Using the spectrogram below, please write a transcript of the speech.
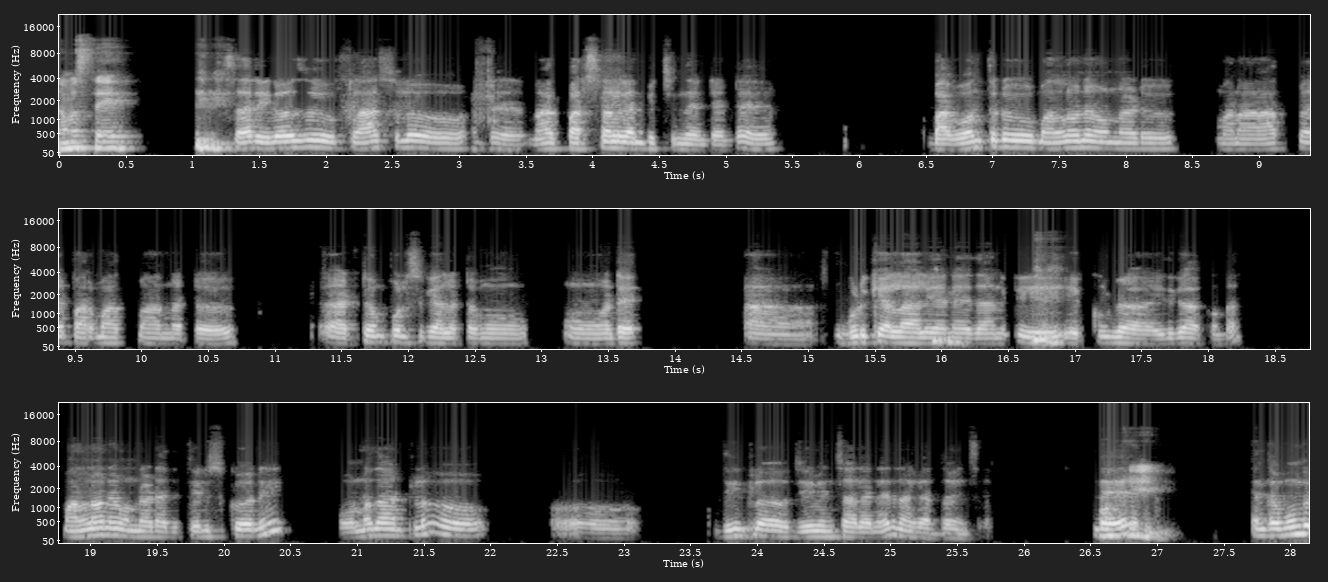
నమస్తే. సార్ ఈరోజు క్లాసులో అంటే నాకు పర్సనల్గా అనిపించింది ఏంటంటే భగవంతుడు మనలోనే ఉన్నాడు మన ఆత్మే పరమాత్మ అన్నట్టు టెంపుల్స్కి వెళ్ళటము అంటే ఆ గుడికి వెళ్ళాలి అనే దానికి ఎక్కువగా ఇది కాకుండా మనలోనే ఉన్నాడు అది తెలుసుకొని ఉన్న దాంట్లో దీంట్లో జీవించాలి అనేది నాకు అర్థమైంది సార్. అంటే ఇంతకుముందు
